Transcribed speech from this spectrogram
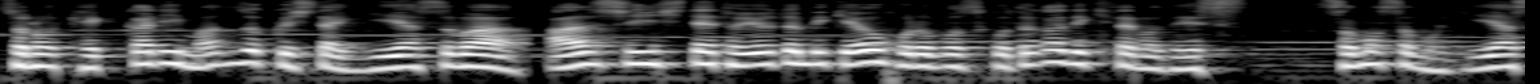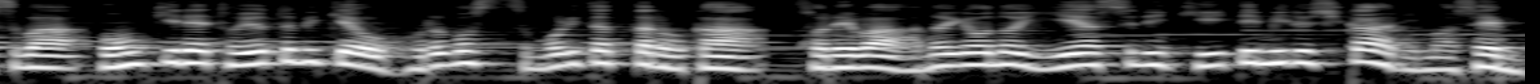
その結果に満足した家康は、安心して豊臣家を滅ぼすことができたのです。そもそも家康は本気で豊臣家を滅ぼすつもりだったのか、それはあの世の家康に聞いてみるしかありません。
